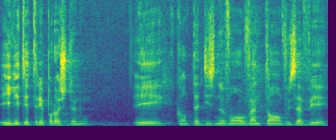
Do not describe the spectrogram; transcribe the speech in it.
et il était très proche de nous. Et quand à 19 ans ou 20 ans, vous avez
